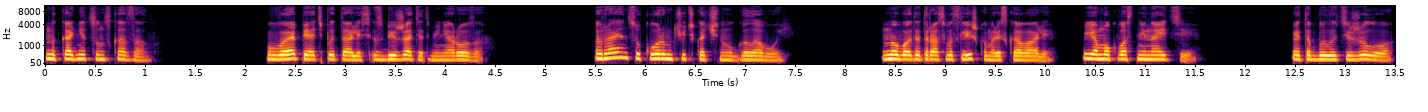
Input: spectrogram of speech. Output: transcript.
Наконец он сказал. «Вы опять пытались сбежать от меня, Роза». Райан с укором чуть качнул головой. Но в этот раз вы слишком рисковали. Я мог вас не найти. Это было тяжело.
